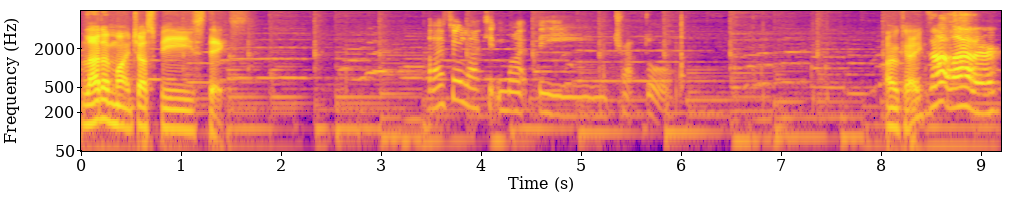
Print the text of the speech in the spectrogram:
ladder might just be sticks. I feel like it might be trapdoor. Okay. It's not ladder.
